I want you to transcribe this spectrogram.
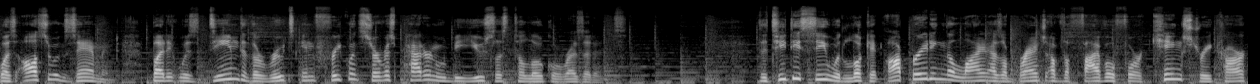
was also examined, but it was deemed the route's infrequent service pattern would be useless to local residents. The TTC would look at operating the line as a branch of the 504 King streetcar,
